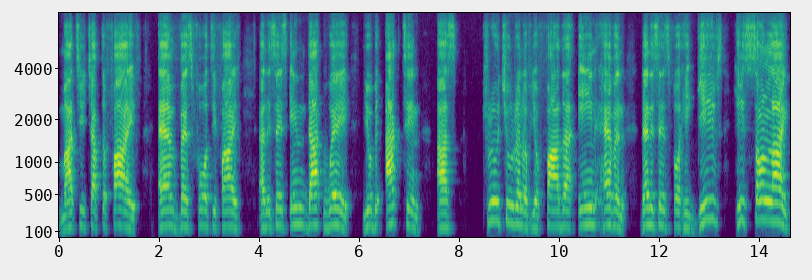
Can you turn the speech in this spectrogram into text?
Matthew chapter 5 and verse 45. And it says, In that way, you'll be acting as true children of your Father in heaven. Then it says, For he gives his sunlight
